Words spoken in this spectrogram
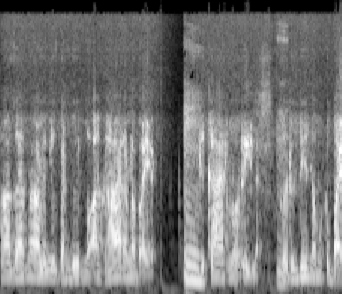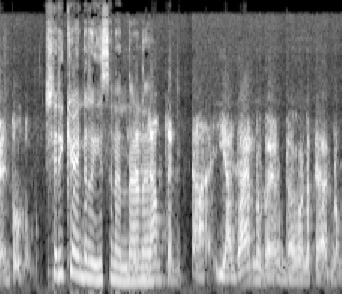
സാധാരണ ആളുകൾ കണ്ടുവരുന്ന അകാരണ ഭയം. ഒരു കാരണം അറിയില്ല. വെറുതെ നമുക്ക് ഭയം തോന്നുന്നു. ശരിക്കും അതിന്റെ റീസൺ എന്താണ്? ഈ അകാരണ ഭയം ഉണ്ടാവാനുള്ള കാരണം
